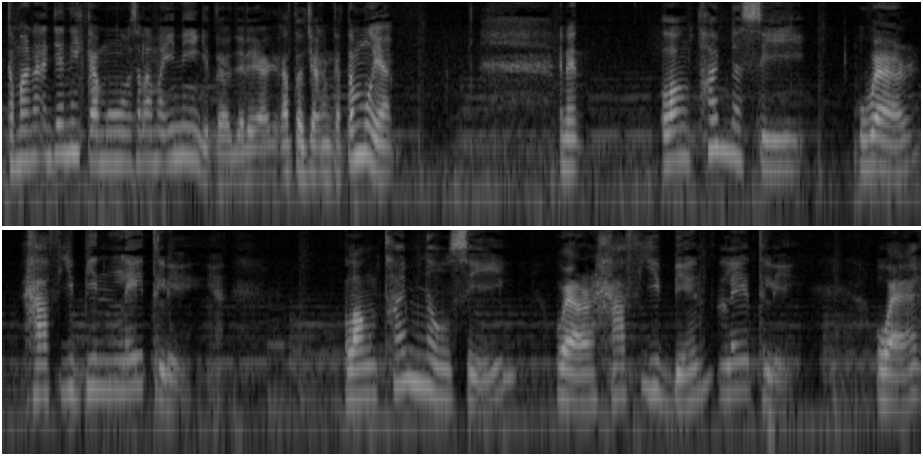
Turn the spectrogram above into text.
ke mana aja nih kamu selama ini gitu. Jadi atau jarang ketemu ya. And then long time no see where have you been lately? Yeah. long time no see where have you been lately? Where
